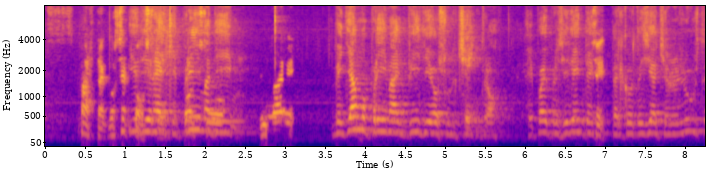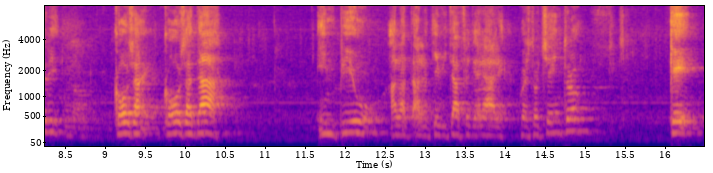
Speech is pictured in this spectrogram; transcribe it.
Spartaco, se Io posso, direi che prima di... Vediamo prima il video sul centro. E poi Presidente sì. per cortesia ce lo illustri. Cosa, cosa dà in più alla, all'attività federale questo centro? Che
